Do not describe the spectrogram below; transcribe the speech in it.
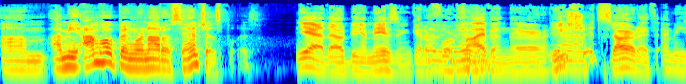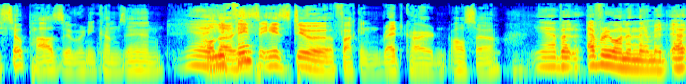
Um, I mean, I'm hoping Renato Sanches plays. Yeah, that would be amazing. Get a That'd be four or five in there. He should start. I, th- I mean, he's so positive when he comes in. Yeah, although think- he's he's due a fucking red card also. Yeah, but everyone in there, mid, uh,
